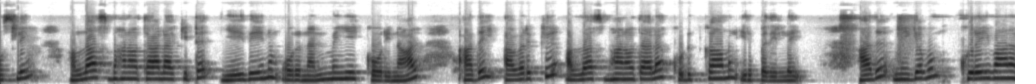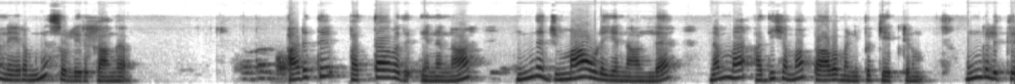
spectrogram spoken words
முஸ்லீம் அல்லாஹ் சுப்ஹானஹு வ கிட்ட ஏதேனும் ஒரு நன்மையை கோரினால் அதை அவருக்கு அல்லாஹ் சுப்ஹானஹு கொடுக்காமல் இருப்பதில்லை. அது மிகவும் குறைவான நேரம்னு சொல்லியிருக்காங்க. அடுத்து பத்தாவது என்னன்னா இந்த ஜும்மாவுடைய நாளில் நம்ம அதிகமாக பாவ மன்னிப்பு கேட்கணும். உங்களுக்கு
